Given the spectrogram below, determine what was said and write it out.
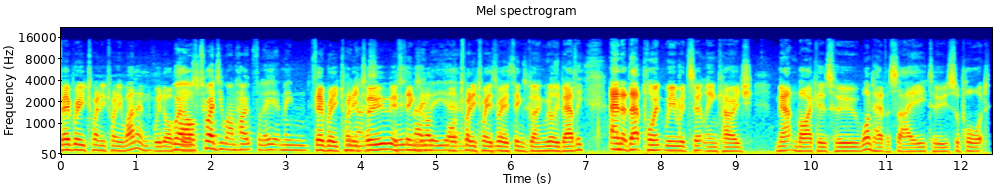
February 2021, and we'd of well, course 21 hopefully. I mean, February 22 if things are not, yeah. or 2023 if things are going really badly. And at that point, we would certainly encourage mountain bikers who want to have a say to support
